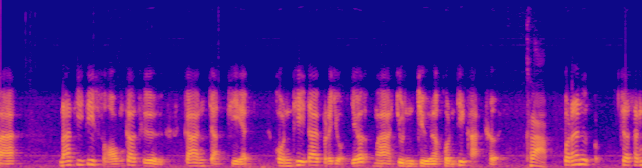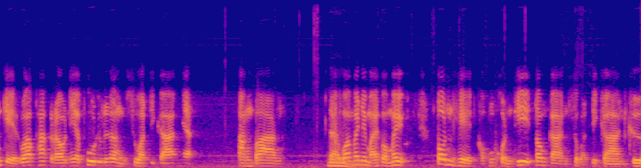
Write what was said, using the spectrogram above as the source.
มาหน้าที่ที่สองก็คือการจัดเทียดคนที่ได้ประโยชน์เยอะมาจุนเจือคนที่ขาดเขินครับ เพราะฉะนั้นจะสังเกตว่าพรรคเราเนี่ยพูดเรื่องสวัสดิการเนี่ยบางๆแต่ว่าไม่ได้หมายความไม่ ต้นเหตุของคนที่ต้องการสวัสดิการ คือ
